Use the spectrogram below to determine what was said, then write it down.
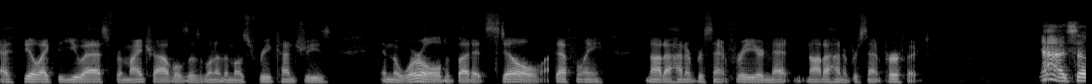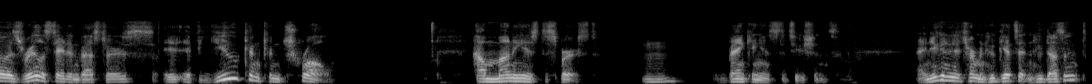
I feel like the US, from my travels, is one of the most free countries in the world, but it's still definitely not 100% free or net, not 100% perfect. Yeah, and so as real estate investors, if you can control how money is dispersed, mm-hmm. banking institutions, and you can determine who gets it and who doesn't,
